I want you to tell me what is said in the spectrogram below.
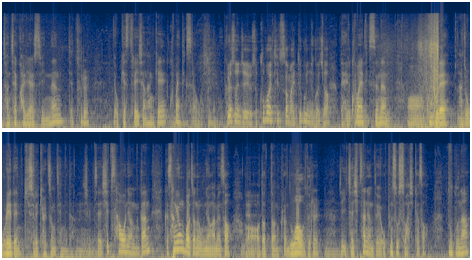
전체 관리할 수 있는 이제 툴을 orchestration 한 게 Kubernetes라고 보시면 됩니다. 그래서 이제 요새 Kubernetes가 많이 뜨고 있는 거죠. 네, 이것 Kubernetes는 어, 구글의 아주 오래된 기술의 결정체입니다. 음. 실제 14, 5년간 그 상용 버전을 운영하면서 네네. 어, 얻었던 그런 노하우들을 음. 이제 2014년도에 open source화 시켜서 누구나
